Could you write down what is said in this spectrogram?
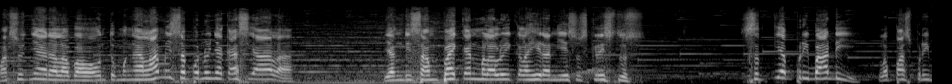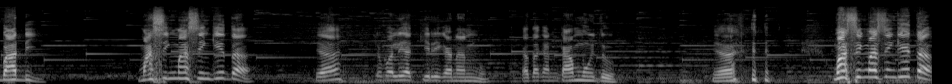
Maksudnya adalah bahwa untuk mengalami sepenuhnya kasih Allah yang disampaikan melalui kelahiran Yesus Kristus. Setiap pribadi, lepas pribadi, masing-masing kita, ya, coba lihat kiri kananmu, katakan kamu itu, ya, masing-masing kita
